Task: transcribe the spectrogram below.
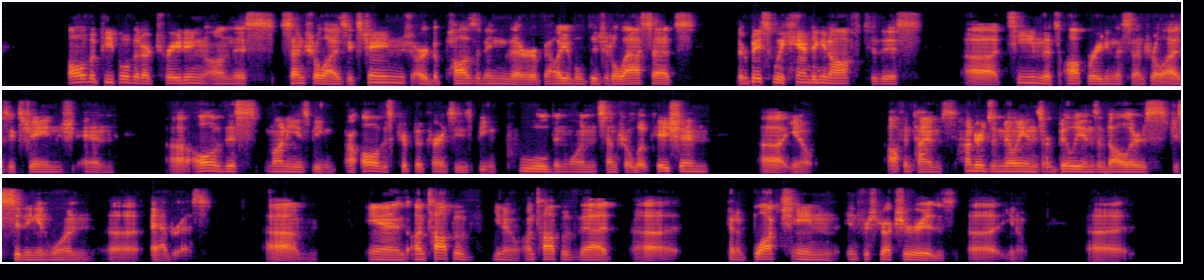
all the people that are trading on this centralized exchange are depositing their valuable digital assets. They're basically handing it off to this uh, team that's operating the centralized exchange, and uh, all of this money is being, all of this cryptocurrency is being pooled in one central location. Uh, you know, oftentimes hundreds of millions or billions of dollars just sitting in one uh, address. Um, and on top of, you know, on top of that uh, kind of blockchain infrastructure is, uh, you know, uh,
